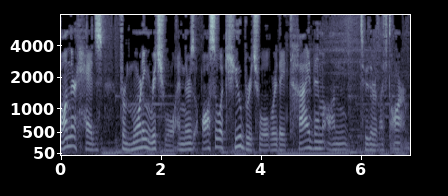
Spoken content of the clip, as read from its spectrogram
on their heads for morning ritual, and there's also a cube ritual where they tie them on to their left arm.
